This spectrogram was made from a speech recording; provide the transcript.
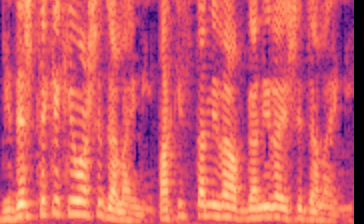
বিদেশ থেকে কেউ আসে জ্বালায়নি, পাকিস্তানিরা, আফগানিরা এসে জ্বালায়নি।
